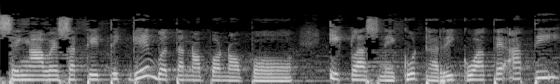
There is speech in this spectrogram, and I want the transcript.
Sing awe setitik nggih mboten napa-napa. Ikhlas niku dari kuate ati.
